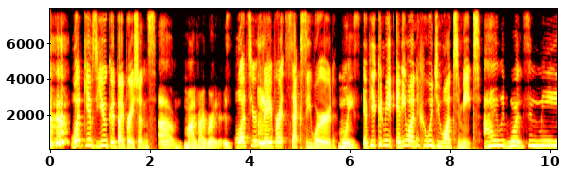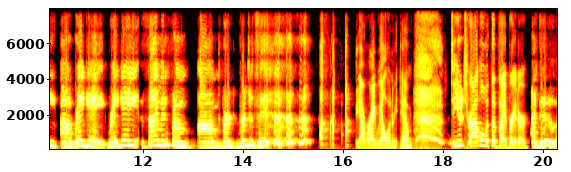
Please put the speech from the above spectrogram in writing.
what gives you good vibrations? um, my vibrators. What's your favorite sexy word? Moist. If you could meet anyone, who would you want to meet? I would want to meet uh, Reggae. Reggae Simon from um, Brid- Bridgerton. Yeah, right. We all want to meet him. Do you travel with a vibrator? I do.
